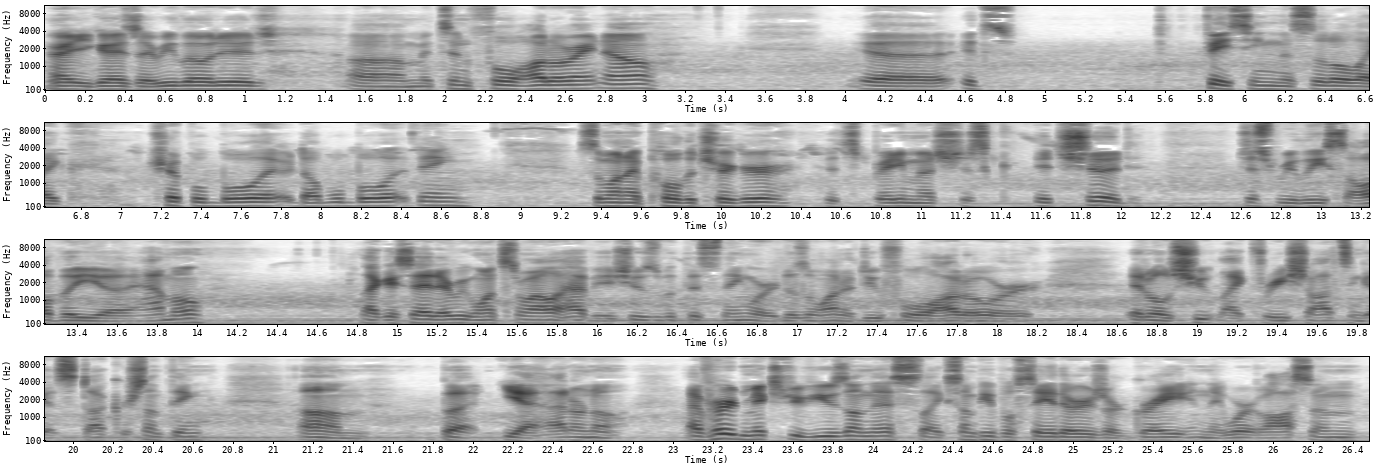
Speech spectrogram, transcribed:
right, you guys, I reloaded. Um, it's in full auto right now uh, it's facing this little like triple bullet or double bullet thing. So when I pull the trigger it's pretty much just it should just release all the uh, ammo. Like I said every once in a while I have issues with this thing where it doesn't want to do full auto or it'll shoot like three shots and get stuck or something. Um, but yeah I don't know. I've heard mixed reviews on this. Like some people say theirs are great and they work awesome.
